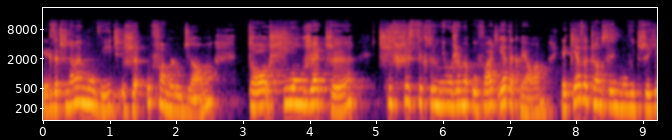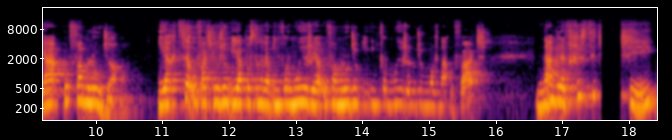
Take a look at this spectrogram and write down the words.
Jak zaczynamy mówić, że ufam ludziom, to siłą rzeczy ci wszyscy, którym nie możemy ufać, ja tak miałam. Jak ja zaczęłam sobie mówić, że ja ufam ludziom, i ja chcę ufać ludziom i ja postanawiam, informuję, że ja ufam ludziom i informuję, że ludziom można ufać. Nagle wszyscy ci,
